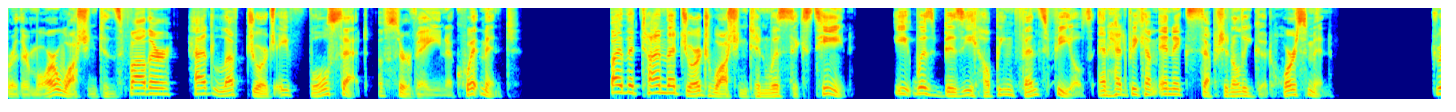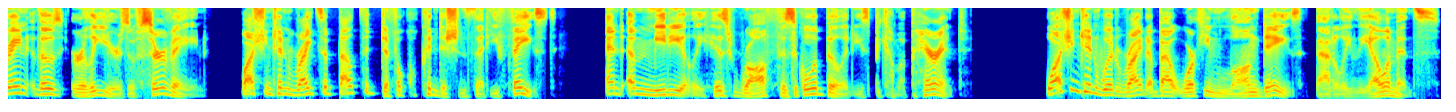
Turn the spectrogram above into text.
Furthermore, Washington's father had left George a full set of surveying equipment. By the time that George Washington was 16, he was busy helping fence fields and had become an exceptionally good horseman. During those early years of surveying, Washington writes about the difficult conditions that he faced, and immediately his raw physical abilities become apparent. Washington would write about working long days battling the elements.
